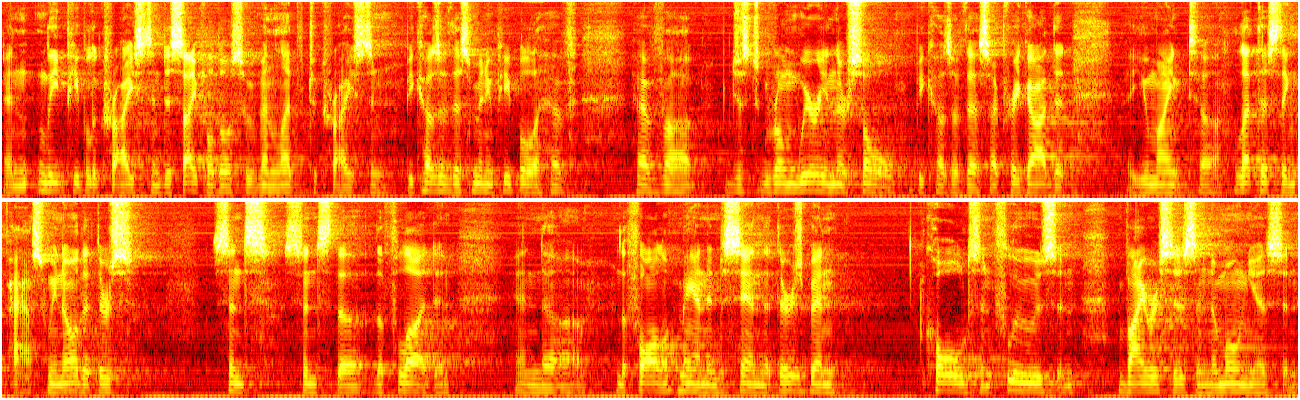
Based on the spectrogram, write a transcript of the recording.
and lead people to Christ and disciple those who've been led to Christ. And because of this, many people have, have uh, just grown weary in their soul because of this. I pray, God, that you might uh, let this thing pass. We know that there's, since, since the, the flood and, and uh, the fall of man into sin that there's been colds and flus and viruses and pneumonias and,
